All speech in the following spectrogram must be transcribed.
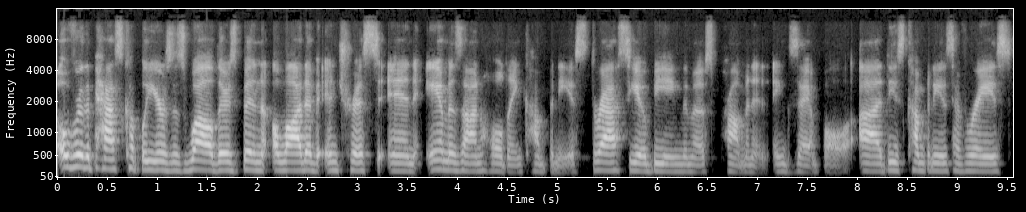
over the past couple years as well, there's been a lot of interest in Amazon holding companies, Thrasio being the most prominent example. Uh, these companies have raised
